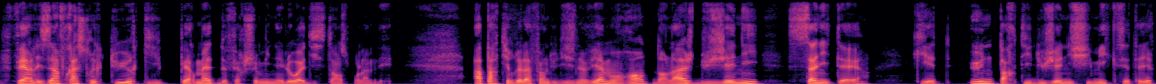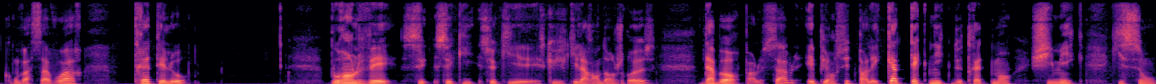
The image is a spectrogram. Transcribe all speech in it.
faire les infrastructures qui permettent de faire cheminer l'eau à distance pour l'amener. À partir de la fin du 19e, on rentre dans l'âge du génie sanitaire, qui est une partie du génie chimique, c'est-à-dire qu'on va savoir traiter l'eau pour enlever ce, ce qui, ce, qui est, ce qui qui la rend dangereuse, d'abord par le sable, et puis ensuite par les quatre techniques de traitement chimique, qui sont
